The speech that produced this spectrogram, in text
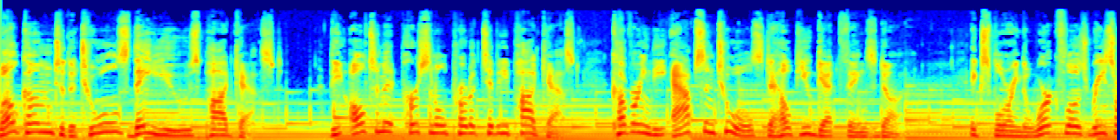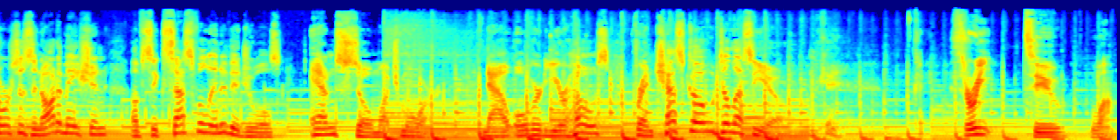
Welcome to the Tools They Use podcast, the ultimate personal productivity podcast covering the apps and tools to help you get things done, exploring the workflows, resources, and automation of successful individuals, and so much more. Now, over to your host, Francesco D'Alessio. Okay. Okay. Three, two, one.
